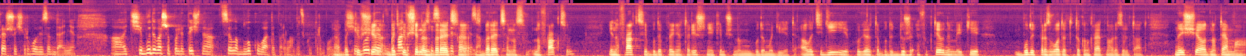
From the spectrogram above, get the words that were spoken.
першочергові завдання. Чи буде ваша політична сила блокувати парламентську трибуну? Батьківщина, батьківщина збереться, збереться на, на фракцію, і на фракції буде прийнято рішення, яким чином ми будемо діяти. Але ці дії, повірте, будуть дуже ефективними, які будуть призводити до конкретного результату. Ну і ще одна тема,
